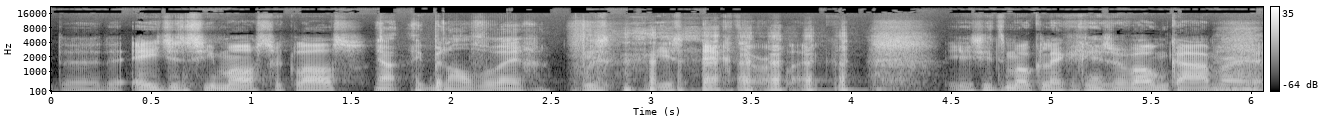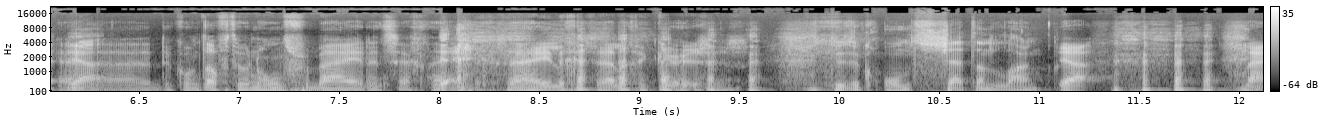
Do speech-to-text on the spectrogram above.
de, de Agency Masterclass. ja, ik ben halverwege. Die is, die is echt heel erg leuk. Je ziet hem ook lekker in zijn woonkamer. En, Ja. eh, er komt af en toe een hond voorbij. En het is echt een hele, een hele gezellige cursus. Het duurt ook ontzettend lang. Ja. Ja.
